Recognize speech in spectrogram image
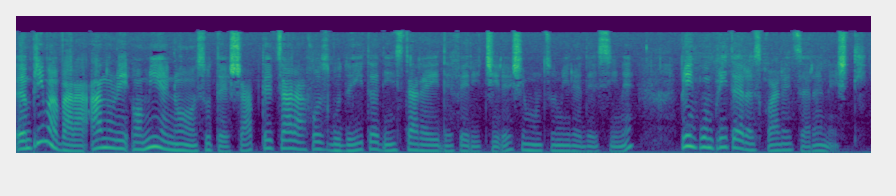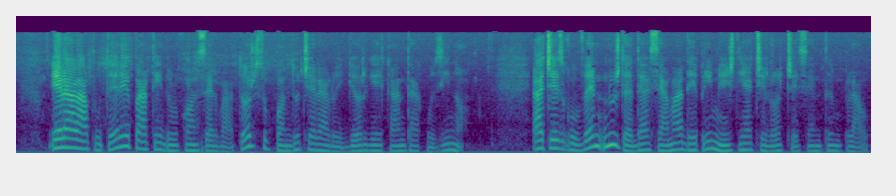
În primăvara anului 1907, țara a fost guduită din starea ei de fericire și mulțumire de sine, prin cumplite răscoale țărănești. Era la putere Partidul Conservator sub conducerea lui Gheorghe Cantacuzino. Acest guvern nu-și dădea seama de primejdia celor ce se întâmplau.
